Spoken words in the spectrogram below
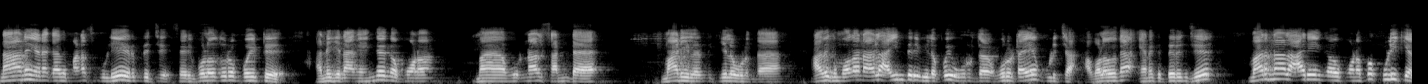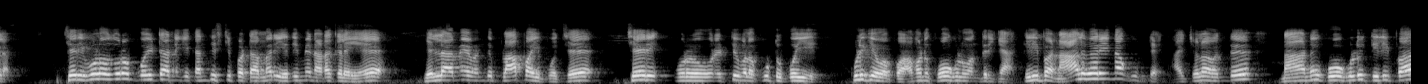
நானும் எனக்கு அது மனசுக்குள்ளேயே இருந்துச்சு. சரி இவ்வளோ தூரம் போயிட்டு அன்னைக்கு நாங்கள் எங்கெங்கே போனோம்? ம ஒரு நாள் சண்டை மாடியிலேருந்து கீழே விழுந்தா அதுக்கு முத நாள் ஐந்தருவியில் போய் ஒரு ஒரு டைம் குளிச்சா. அவ்வளவுதான் எனக்கு தெரிஞ்சு. மறுநாள் ஆரியங்காவுக்கு போனப்போ குளிக்கலை. சரி இவ்வளோ தூரம் போயிட்டு அன்னைக்கு கந்திஷ்டி பட்ட மாதிரி எதுவுமே நடக்கலையே. எல்லாமே வந்து ஃப்ளாப் ஆகி போச்சு. சரி ஒரு ஒரு எட்டு இவளை கூட்டு போய் குளிக்க வைப்போம். அவனு கோகுலும் வந்திருக்கான். திலீப்பா நாலு பேரையும் தான் கூப்பிட்டேன். ஆக்சுவலாக வந்து நான் கோகுலு திலீப்பா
